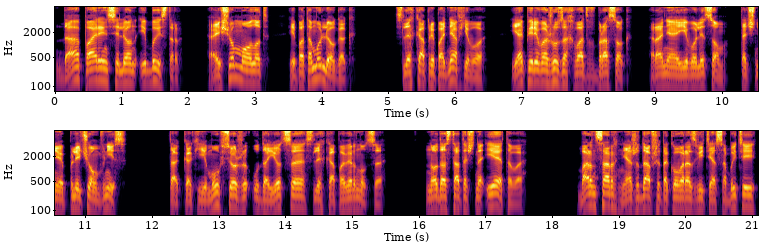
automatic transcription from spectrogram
Да, парень силен и быстр, а еще молод, и потому легок. Слегка приподняв его, я перевожу захват в бросок, роняя его лицом, точнее плечом вниз, так как ему все же удается слегка повернуться. Но достаточно и этого. Барнсар, не ожидавший такого развития событий,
